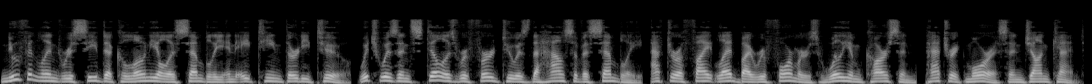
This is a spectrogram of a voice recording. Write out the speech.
Newfoundland received a colonial assembly in 1832, which was and still is referred to as the House of Assembly, after a fight led by reformers William Carson, Patrick Morris and John Kent.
